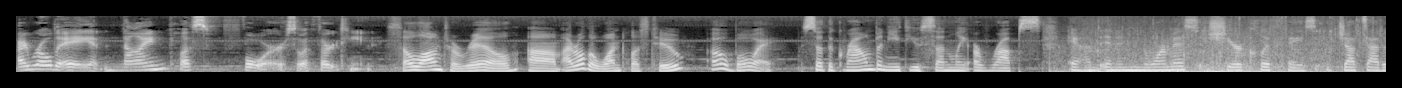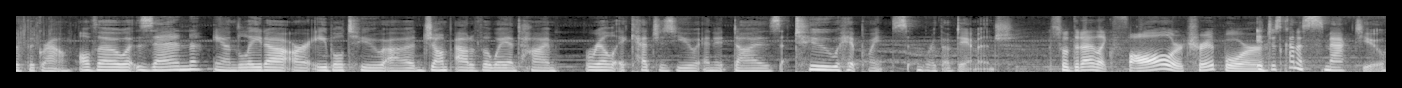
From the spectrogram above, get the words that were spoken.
I rolled a 9 plus 4, so a 13. so long to Ryl. Um, I rolled a one plus two. Oh boy. So the ground beneath you suddenly erupts and an enormous sheer cliff face juts out of the ground. Although Zen and Leda are able to uh, jump out of the way in time, Ryl, it catches you and it does two hit points worth of damage. So did I like fall or trip or? It just kind of smacked you.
